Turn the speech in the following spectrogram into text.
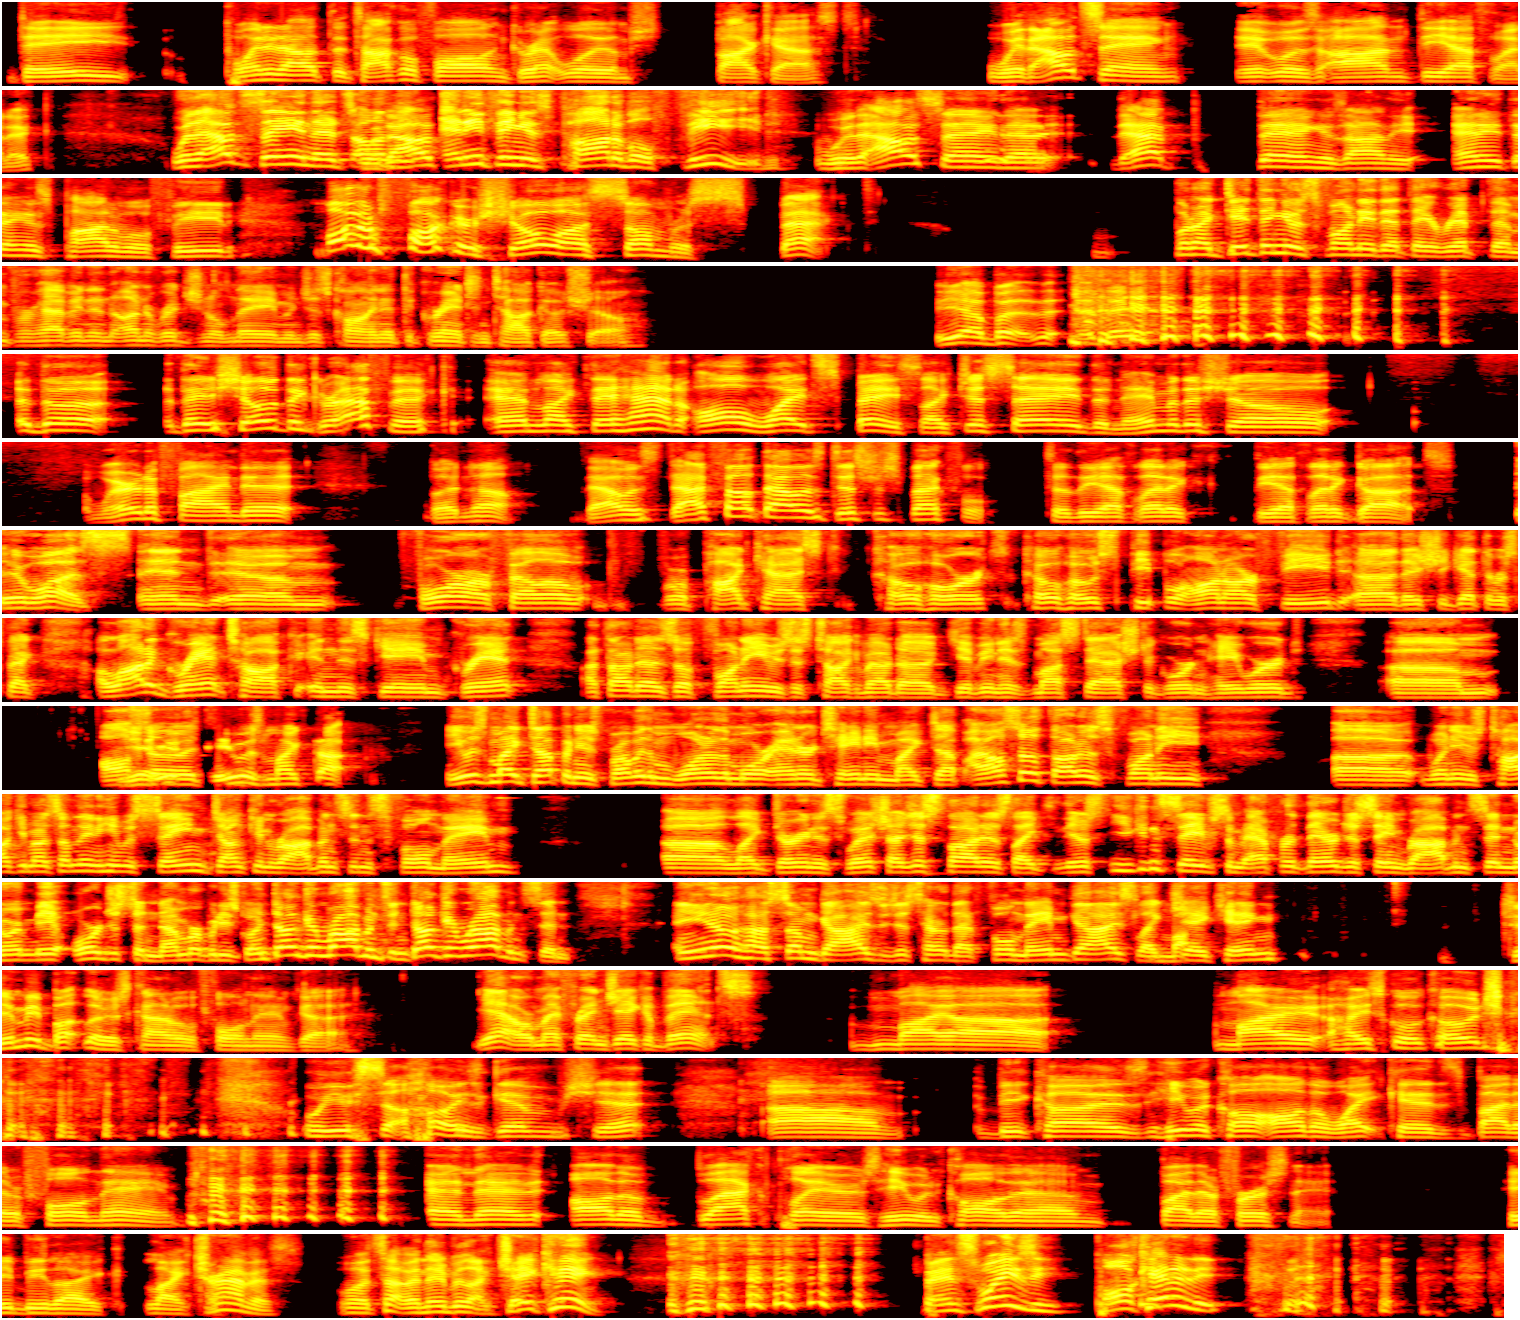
They pointed out the Taco Fall and Grant Williams podcast without saying it was on the Athletic, Without saying that it's on the anything is potable feed. without saying that that thing is on the Anything is Potable feed. Motherfucker, show us some respect. But I did think it was funny that they ripped them for having an unoriginal name and just calling it the Grant and Taco Show. Yeah, but they, the they showed the graphic and like they had all white space like just say the name of the show where to find it but no that was i felt that was disrespectful to the athletic the athletic gods It was, and um, for our fellow for podcast cohort co-host people on our feed, uh, they should get the respect. A lot of Grant talk in this game. Grant, I thought it was a funny. He was just talking about uh, giving his mustache to Gordon Hayward. Um, also, Yeah, he, he was mic'd up he was mic'd up, and he was probably the, one of the more entertaining mic'd up. I also thought it was funny uh, when he was talking about something. He was saying Duncan Robinson's full name, uh, like during the switch. I just thought it's like there's you can save some effort there, just saying Robinson or or just a number, but he's going Duncan Robinson, Duncan Robinson. And you know how some guys who just heard that full name guys like Jay King, jimmy butler is kind of a full name guy yeah, or my friend Jacob Vance. my uh my high school coach we used to always give him shit um because he would call all the white kids by their full name. And then all the black players he would call them by their first name. He'd be like like travis what's up? And they'd be like jay king ben swayze paul kennedy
